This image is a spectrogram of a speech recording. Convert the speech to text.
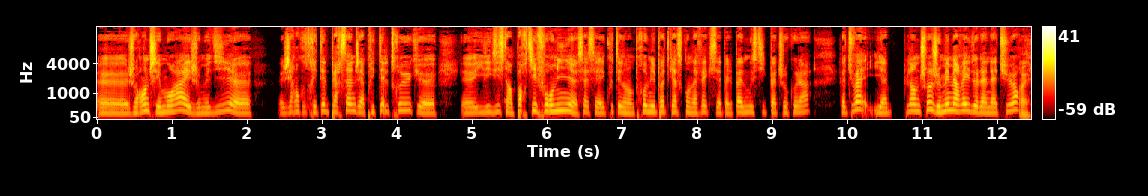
Je rentre chez moi et je me dis, j'ai rencontré telle personne, j'ai appris tel truc. euh, euh, il existe un portier fourmi. Ça, c'est à écouter dans le premier podcast qu'on a fait qui s'appelle Pas de moustique, pas de chocolat. Enfin, tu vois, il y a plein de choses. Je m'émerveille de la nature, Ouais.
